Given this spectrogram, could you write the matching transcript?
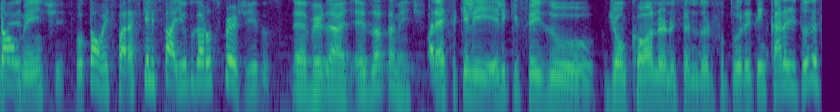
Totalmente. Totalmente. Parece que ele saiu do Garotos Perdidos. É verdade, exatamente. Parece que ele, ele que fez o John Connor no Exterminador do Futuro. Ele tem cara de todos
